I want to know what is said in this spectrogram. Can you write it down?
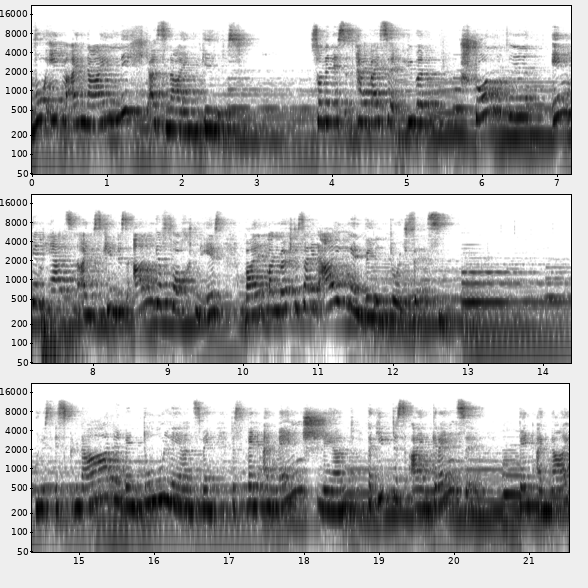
wo eben ein Nein nicht als Nein gilt, sondern es teilweise über Stunden in dem Herzen eines Kindes angefochten ist, weil man möchte seinen eigenen Willen durchsetzen. Und es ist Gnade, wenn du lernst, wenn, das, wenn ein Mensch lernt, da gibt es eine Grenze. Wenn ein Nein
